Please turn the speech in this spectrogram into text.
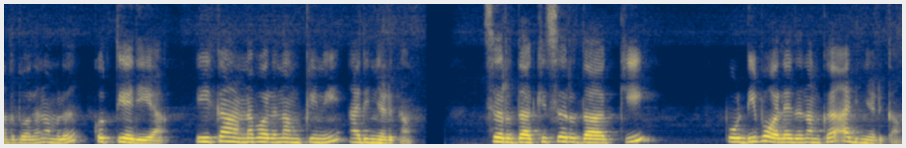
അതുപോലെ നമ്മൾ കൊത്തി അരിയുക ഈ കാണുന്ന പോലെ നമുക്കിനി അരിഞ്ഞെടുക്കാം. ചെറുതാക്കി ചെറുതാക്കി പൊടി പോലെ ഇത് നമുക്ക് അരിഞ്ഞെടുക്കാം.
